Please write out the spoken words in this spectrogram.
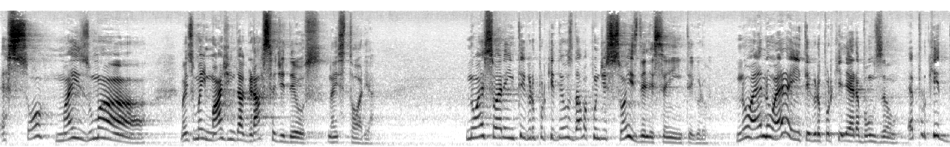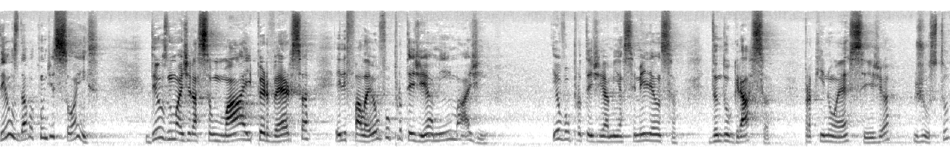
é só mais uma, mais uma imagem da graça de Deus na história. Noé só era íntegro porque Deus dava condições dele ser íntegro. Noé não era íntegro porque ele era bonzão, é porque Deus dava condições. Deus, numa geração má e perversa, ele fala: Eu vou proteger a minha imagem, eu vou proteger a minha semelhança, dando graça para que Noé seja justo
